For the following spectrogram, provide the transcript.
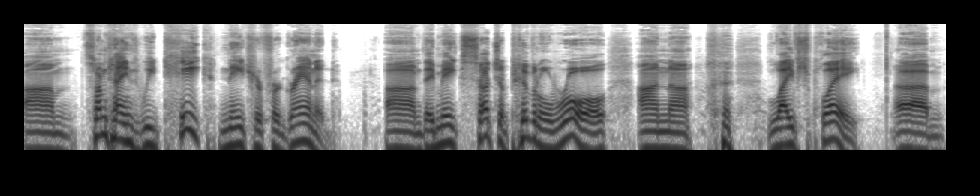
um, sometimes we take nature for granted. Um, they make such a pivotal role on uh, life's play. Um,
